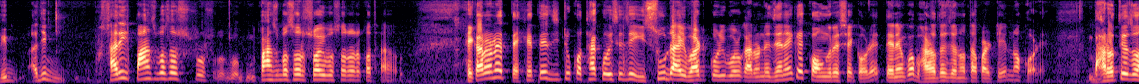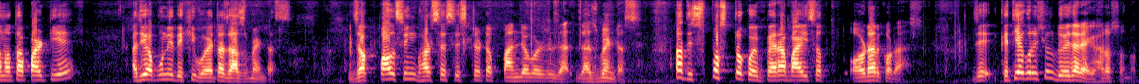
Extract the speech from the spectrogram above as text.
বি- আজি চাৰি, পাঁচ বছৰ পাঁচ বছৰ, ছয় বছৰৰ কথা। হ'ল সেইকাৰণে তেখেতে যিটো কথা কৈছে যে ইছ্যু ডাইভাৰ্ট কৰিবৰ কাৰণে যেনেকৈ কংগ্ৰেছে কৰে, তেনেকুৱা ভাৰতীয় জনতা পাৰ্টীয়ে নকৰে। ভাৰতীয় জনতা পাৰ্টীয়ে, আজি আপুনি দেখিব, এটা জাজমেণ্ট আছে। Jagpal Singh versus state of পাঞ্জাৱৰ জাজমেণ্ট আছে। তাত স্পষ্টকৈ পেৰা বাইছত অৰ্ডাৰ কৰা আছে যে কেতিয়া কৰিছিল? দুহেজাৰ এঘাৰ চনত।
